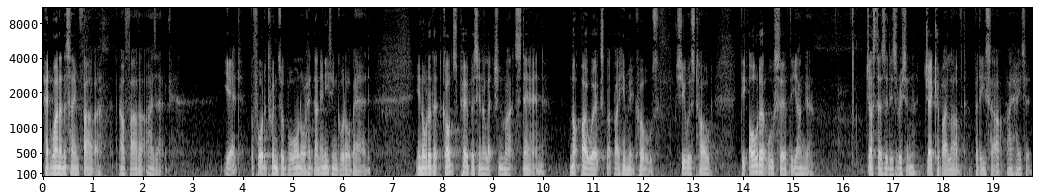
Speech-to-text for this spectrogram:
had one and the same father, our father Isaac. Yet, before the twins were born or had done anything good or bad, in order that God's purpose in election might stand, not by works but by him who calls, she was told, The older will serve the younger just as it is written, Jacob I loved, but Esau I hated.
